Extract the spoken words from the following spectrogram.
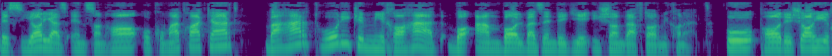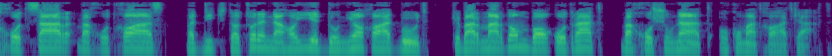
بسیاری از انسانها حکومت خواهد کرد و هر طوری که می‌خواهد با اموال و زندگی ایشان رفتار می کند. او پادشاهی خودسر و خودخواه است و دیکتاتور نهایی دنیا خواهد بود که بر مردم با قدرت و خشونت حکومت خواهد کرد.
